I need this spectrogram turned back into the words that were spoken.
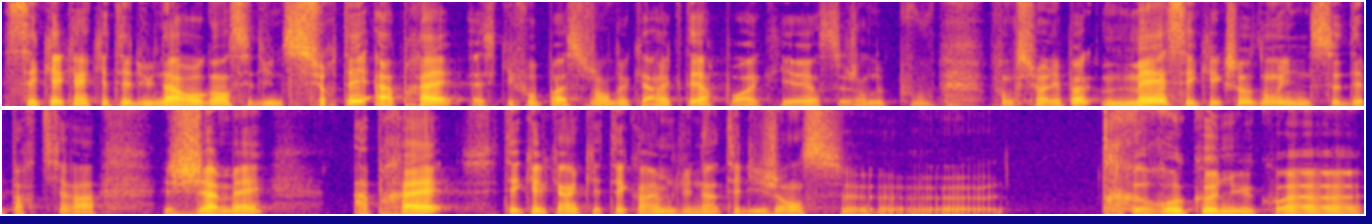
c'est quelqu'un qui était d'une arrogance et d'une sûreté. Après, est-ce qu'il faut pas ce genre de caractère pour acquérir ce genre de fonction à l'époque? Mais c'est quelque chose dont il ne se départira jamais. Après, c'était quelqu'un qui était quand même d'une intelligence euh, très reconnue. Quoi. Vous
